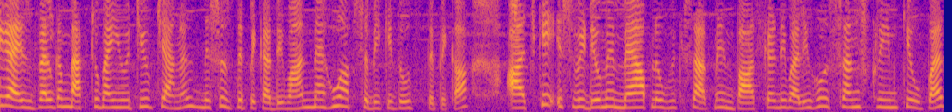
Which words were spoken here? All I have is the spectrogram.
Hey guys welcome back to my YouTube channel Mrs Deepika Dewan मैं हूँ आप सभी की दोस्त दीपिका। आज के इस वीडियो में मैं आप लोगों के साथ में बात करने वाली हूँ सनस्क्रीन के ऊपर।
